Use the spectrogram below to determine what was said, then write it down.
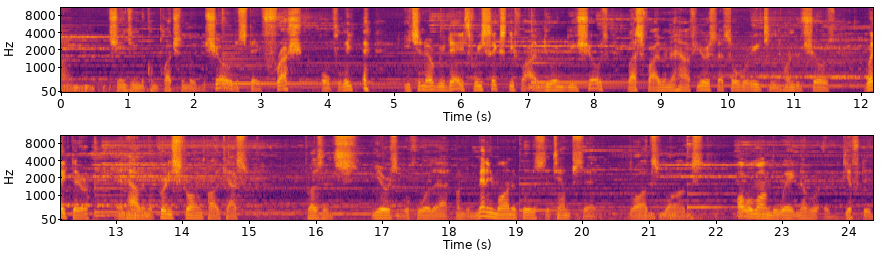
I'm changing the complexion of the show to stay fresh, hopefully. each and every day, 365 doing these shows. Last five and a half years, that's over 1,800 shows right there, and having a pretty strong podcast presence years before that under many monikers, attempts at blogs, blogs, all along the way, never a gifted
